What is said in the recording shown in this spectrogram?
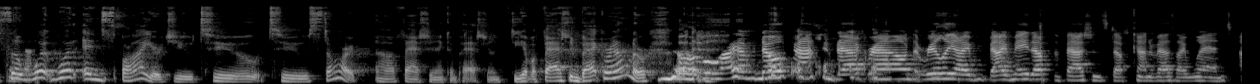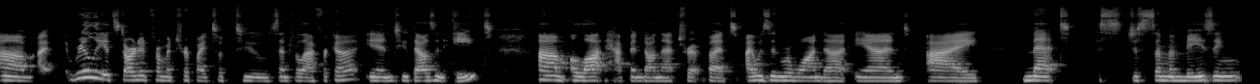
So what what inspired you to to start uh, fashion and compassion? Do you have a fashion background or no? I have no fashion background. Really, I I made up the fashion stuff kind of as I went. Um, I, really, it started from a trip I took to Central Africa in 2008. Um, a lot happened on that trip, but I was in Rwanda and I met just some amazing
